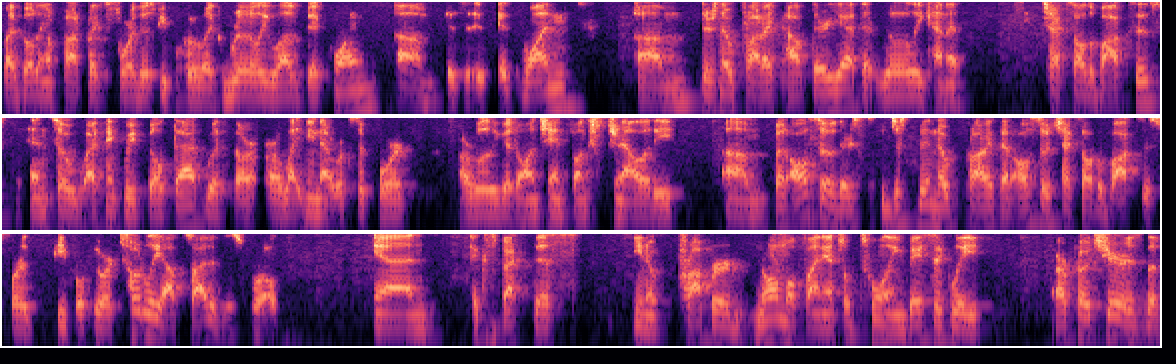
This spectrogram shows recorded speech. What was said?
by building a product for those people who like really love Bitcoin, um, is it, it one um, there's no product out there yet that really kind of checks all the boxes. And so I think we've built that with our, our Lightning Network support, our really good on chain functionality. Um, but also, there's just been no product that also checks all the boxes for people who are totally outside of this world and expect this, you know, proper normal financial tooling. Basically, our approach here is the,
